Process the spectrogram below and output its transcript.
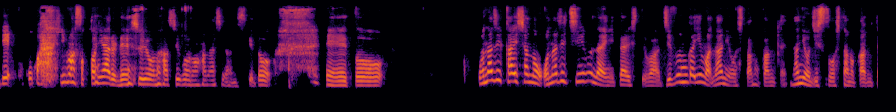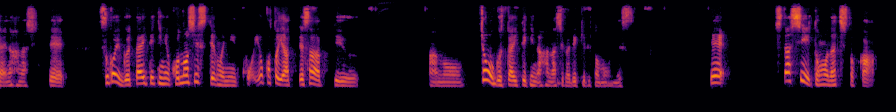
で、ここから 今そこにある練習用のはしごの話なんですけど、えっ、ー、と、同じ会社の同じチーム内に対しては自分が今何をしたのかみたいな、何を実装したのかみたいな話って、すごい具体的にこのシステムにこういうことやってさっていう、あの、超具体的な話ができると思うんです。で、親しい友達とか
